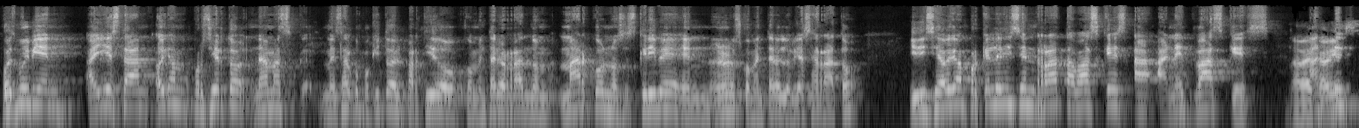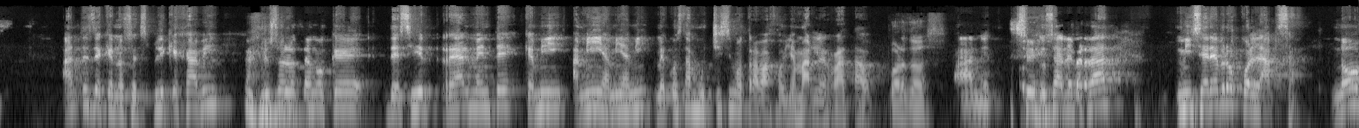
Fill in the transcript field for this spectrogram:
Pues muy bien, ahí está. Oigan, por cierto, nada más me salgo un poquito del partido, comentario random. Marco nos escribe en uno de los comentarios, lo vi hace rato, y dice, oigan, ¿por qué le dicen Rata Vázquez a Anet Vázquez? A ver, Javi. Antes de que nos explique Javi, yo solo tengo que decir realmente que a mí, a mí, a mí, a mí, me cuesta muchísimo trabajo llamarle rata por dos a Anet. O sea, de verdad, mi cerebro colapsa. No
